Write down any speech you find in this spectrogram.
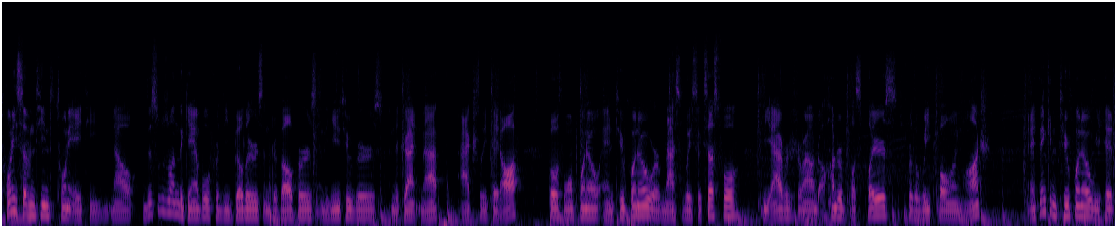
Twenty seventeen to 2018. Now, this was when the gamble for the builders and the developers and the YouTubers and the giant map actually paid off. Both 1.0 and 2.0 were massively successful. We averaged around 100 plus players for the week following launch, and I think in 2.0 we hit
